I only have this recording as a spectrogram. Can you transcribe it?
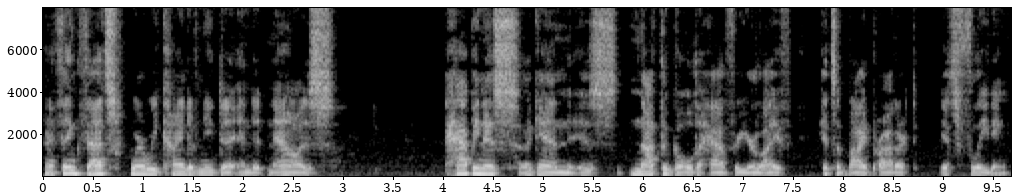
I think that's where we kind of need to end it now is happiness again is not the goal to have for your life. It's a byproduct. It's fleeting.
